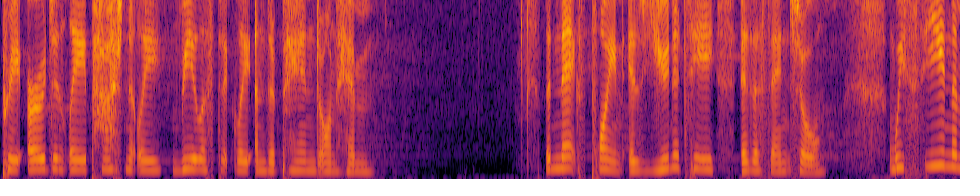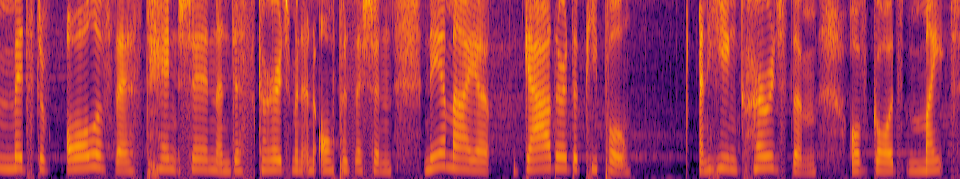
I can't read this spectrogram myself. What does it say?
pray urgently, passionately, realistically, and depend on Him. The next point is unity is essential. We see in the midst of all of this tension and discouragement and opposition, Nehemiah gathered the people and he encouraged them of God's might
